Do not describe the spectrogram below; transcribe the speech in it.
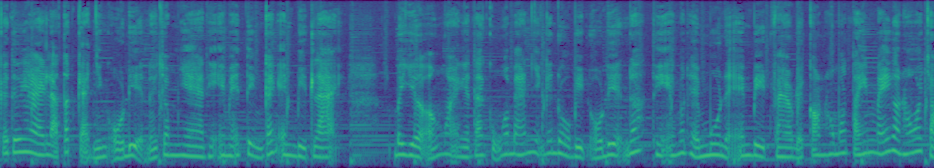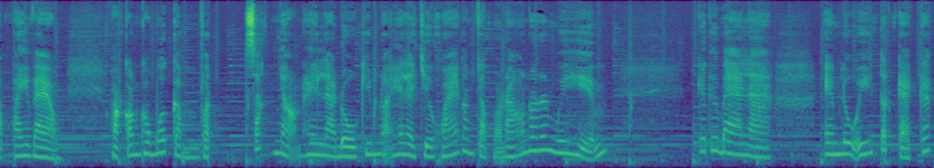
Cái thứ hai là tất cả những ổ điện ở trong nhà thì em hãy tìm cách em bịt lại. Bây giờ ở ngoài người ta cũng có bán những cái đồ bịt ổ điện đó, thì em có thể mua để em bịt vào để con không có tay máy, con không có chọc tay vào, hoặc con không có cầm vật sắc nhọn hay là đồ kim loại hay là chìa khóa con chọc vào đó, nó rất nguy hiểm. Cái thứ ba là em lưu ý tất cả các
